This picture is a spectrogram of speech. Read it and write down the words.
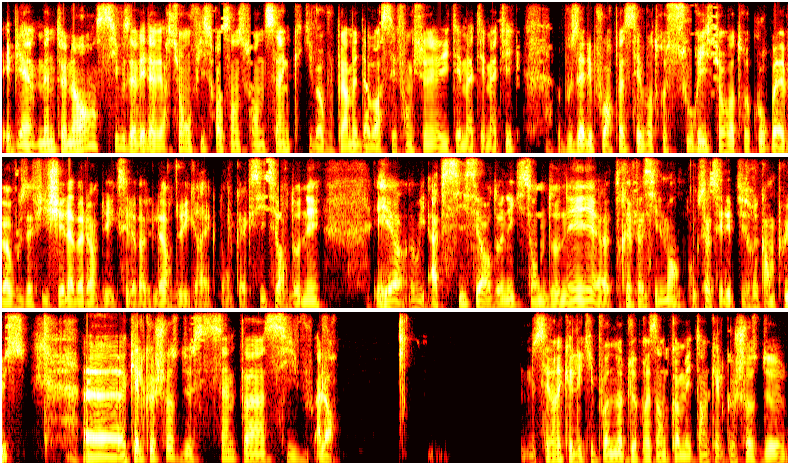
Eh bien, maintenant, si vous avez la version Office 365 qui va vous permettre d'avoir ces fonctionnalités mathématiques, vous allez pouvoir passer votre souris sur votre courbe, elle va vous afficher la valeur du x et la valeur du y. Donc, axis et ordonnées, et euh, oui, abscisse et ordonnées qui sont données très facilement. Donc, ça, c'est des petits trucs en plus. Euh, quelque chose de sympa, si vous... alors c'est vrai que l'équipe OneNote le présente comme étant quelque chose de,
